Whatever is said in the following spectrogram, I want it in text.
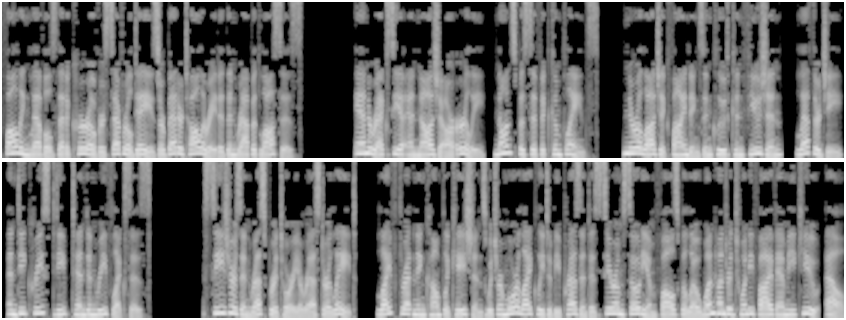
Falling levels that occur over several days are better tolerated than rapid losses. Anorexia and nausea are early, nonspecific complaints. Neurologic findings include confusion, lethargy, and decreased deep tendon reflexes. Seizures and respiratory arrest are late, life threatening complications which are more likely to be present as serum sodium falls below 125 MEq, L.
